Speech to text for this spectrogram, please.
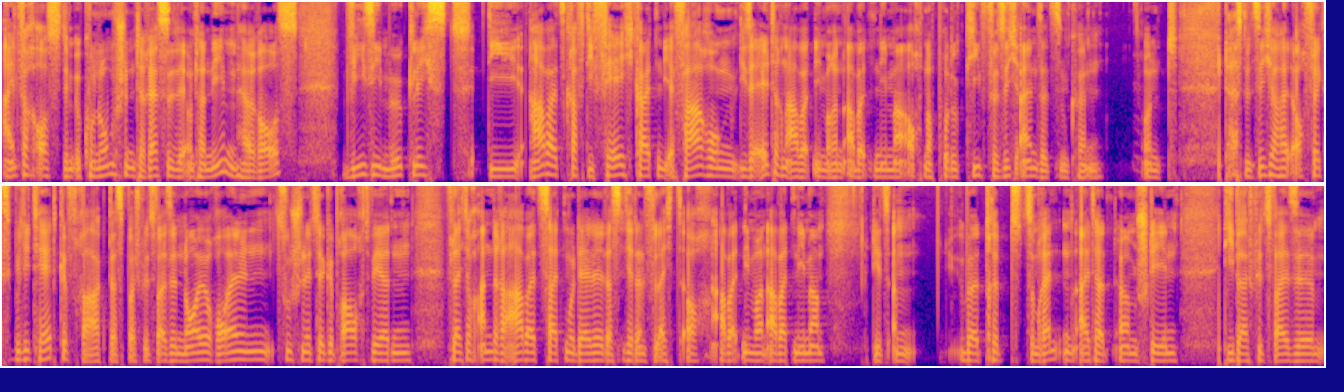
einfach aus dem ökonomischen Interesse der Unternehmen heraus, wie sie möglichst die Arbeit Arbeitskraft, die Fähigkeiten, die Erfahrungen dieser älteren Arbeitnehmerinnen und Arbeitnehmer auch noch produktiv für sich einsetzen können. Und da ist mit Sicherheit auch Flexibilität gefragt, dass beispielsweise neue Rollenzuschnitte gebraucht werden, vielleicht auch andere Arbeitszeitmodelle. Das sind ja dann vielleicht auch Arbeitnehmerinnen und Arbeitnehmer, die jetzt am Übertritt zum Rentenalter ähm, stehen, die beispielsweise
